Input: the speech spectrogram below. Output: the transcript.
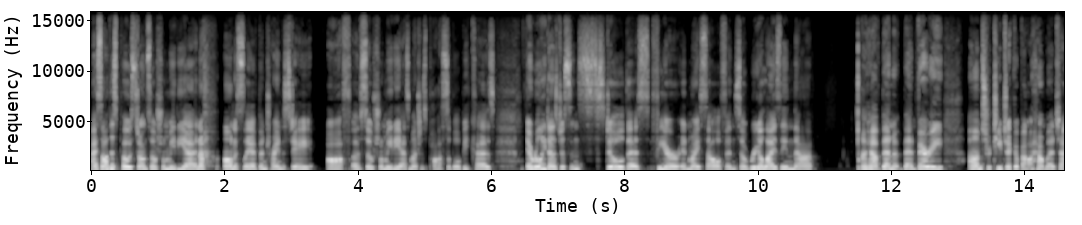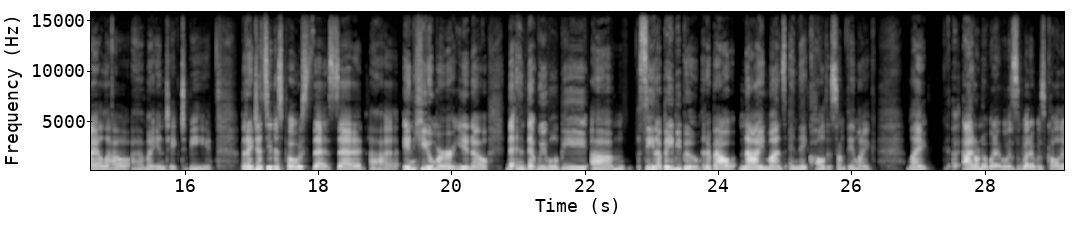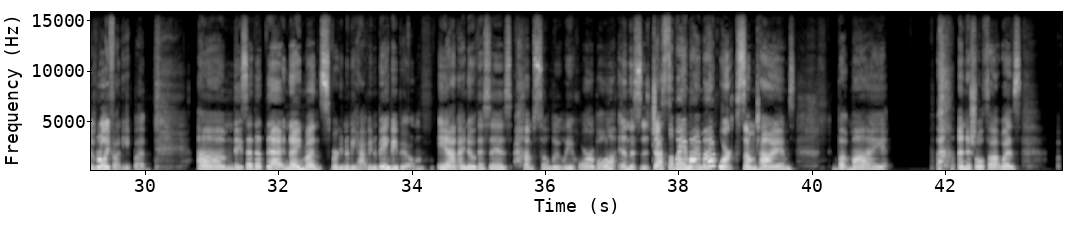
I saw this post on social media, and I, honestly, I've been trying to stay off of social media as much as possible because it really does just instill this fear in myself. And so realizing that I have been been very um, strategic about how much I allow uh, my intake to be. But I did see this post that said, uh, in humor, you know, that that we will be um, seeing a baby boom in about nine months, and they called it something like, like I don't know what it was, what it was called. It was really funny, but um, they said that that nine months we're going to be having a baby boom, and I know this is absolutely horrible, and this is just the way my mind works sometimes. But my initial thought was,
